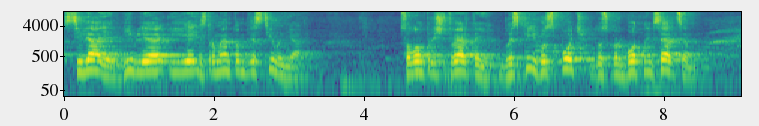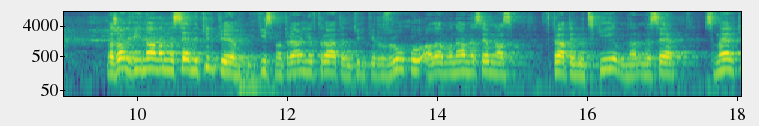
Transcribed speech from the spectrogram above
зціляє, Біблія і є інструментом для зцілення. Псалом 34. Близький Господь до скорботним серцем. На жаль, війна нам несе не тільки якісь матеріальні втрати, не тільки розруху, але вона несе в нас втрати людські, несе смерть.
